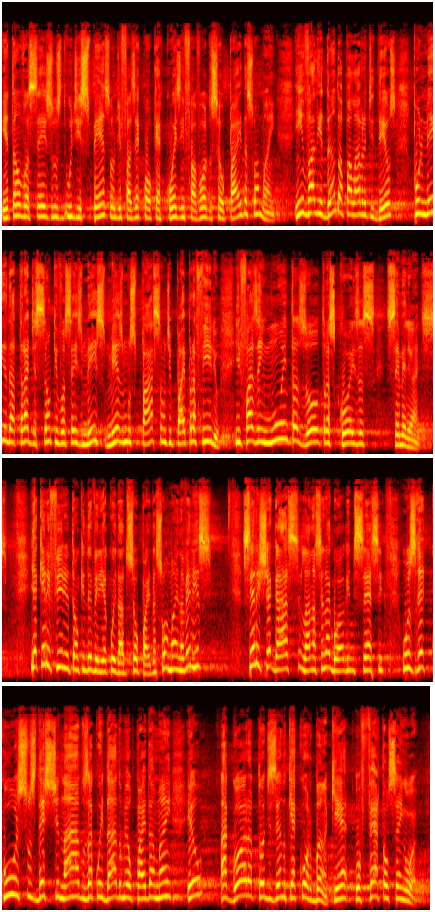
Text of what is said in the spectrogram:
então vocês o dispensam de fazer qualquer coisa em favor do seu pai e da sua mãe, invalidando a palavra de Deus por meio da tradição que vocês mesmos passam de pai para filho e fazem muitas outras coisas semelhantes. E aquele filho então que deveria cuidar do seu pai e da sua mãe na velhice, se ele chegasse lá na sinagoga e dissesse: os recursos destinados a cuidar do meu pai e da mãe, eu agora estou dizendo que é corban, que é oferta ao Senhor.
